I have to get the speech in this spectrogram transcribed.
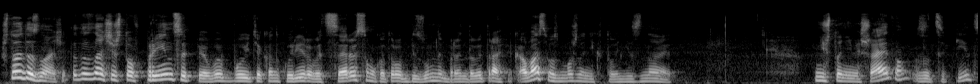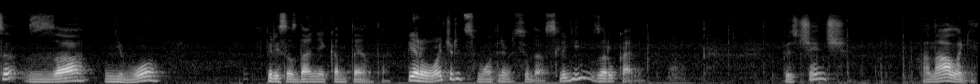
Что это значит? Это значит, что в принципе вы будете конкурировать с сервисом, у которого безумный брендовый трафик, а вас, возможно, никто не знает. Ничто не мешает вам зацепиться за него при создании контента. В первую очередь смотрим сюда, следим за руками. BestChange, аналоги.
